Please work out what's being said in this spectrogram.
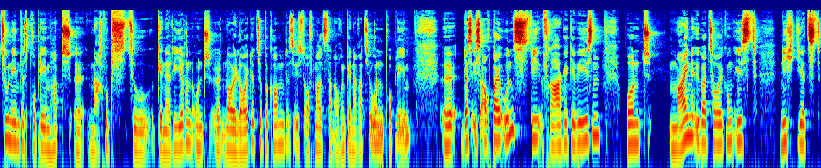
zunehmend das Problem hat, äh, Nachwuchs zu generieren und äh, neue Leute zu bekommen. Das ist oftmals dann auch ein Generationenproblem. Äh, das ist auch bei uns die Frage gewesen. Und meine Überzeugung ist, nicht jetzt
